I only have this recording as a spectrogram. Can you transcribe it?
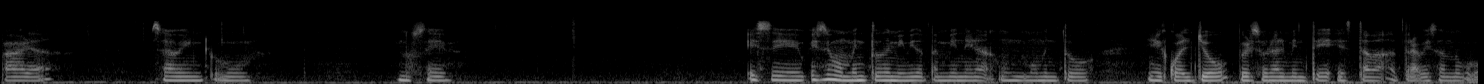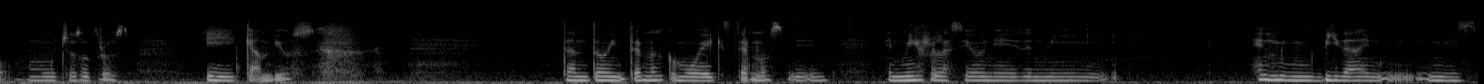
para, saben, como, no sé, ese, ese momento de mi vida también era un momento en el cual yo personalmente estaba atravesando como muchos otros y cambios, tanto internos como externos, en, en mis relaciones, en mi en mi vida, en, mis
